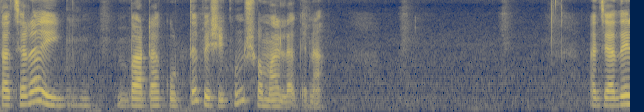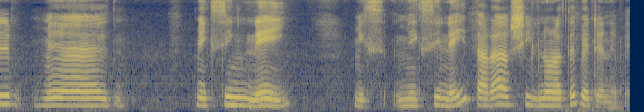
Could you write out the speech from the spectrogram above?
তাছাড়া এই বাটা করতে বেশিক্ষণ সময় লাগে না। আর যাদের মিক্সিং নেই মিক্স মিক্সি নেই, তারা শিলনোড়াতে বেটে নেবে।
